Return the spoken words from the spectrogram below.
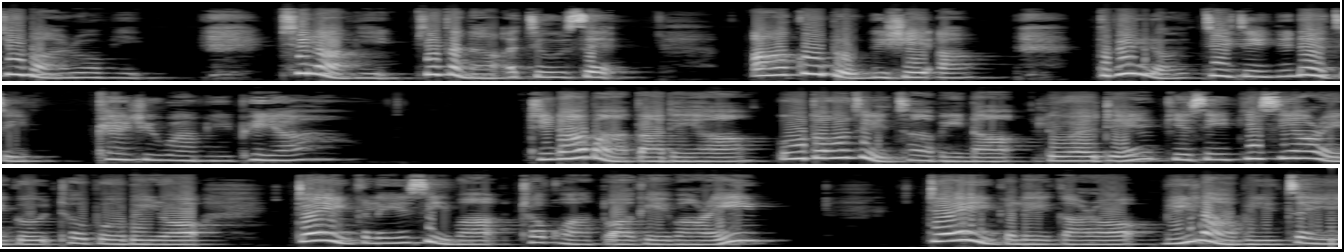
ပြုပါတော့မည်ဖြစ်လာမည်ပြဿနာအကျိုးဆက်အာကုတို့ငရှိအားတပည့်တော်ကြည်ကြည်နက်နက်ကြီးခံယူပါမည်ဖေဟာ ဒီနောက်မှာတာတင်ဟာဦးသုံးစီချပြီးနောက်လိုအပ်တဲ့ပစ္စည်းပစ္စည်းတွေကိုထုတ်ပို့ပြီးတော့တဲ့ရင်ကလေးစီမှထွက်ခွာသွားခဲ့ပါတယ်တဲ့ရင်ကလေးကတော့မီးလောင်ပြီးကြက်ရ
